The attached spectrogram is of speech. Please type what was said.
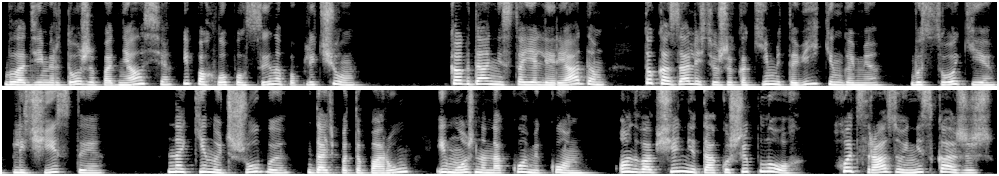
Владимир тоже поднялся и похлопал сына по плечу. Когда они стояли рядом, то казались уже какими-то викингами, высокие, плечистые. Накинуть шубы, дать по топору, и можно на комик-кон. Он вообще не так уж и плох, хоть сразу и не скажешь.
